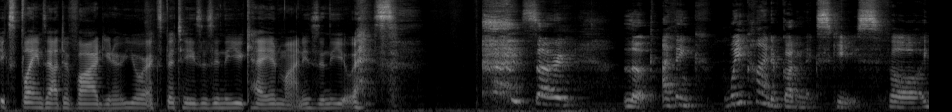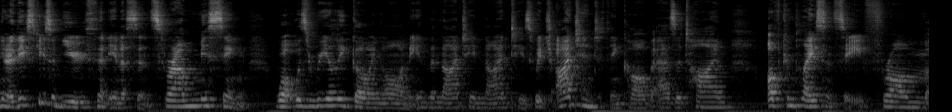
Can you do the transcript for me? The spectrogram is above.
explains our divide. You know your expertise is in the uk and mine is in the us so look i think we've kind of got an excuse for, you know, the excuse of youth and innocence for our missing what was really going on in the 1990s, which I tend to think of as a time of complacency from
